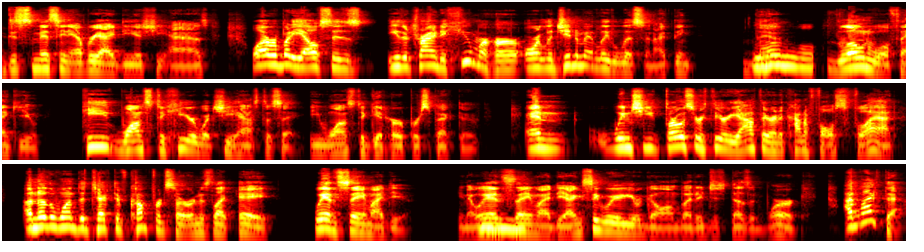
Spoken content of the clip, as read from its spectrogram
dismissing every idea she has while everybody else is either trying to humor her or legitimately listen i think the- Lone Wolf. lone wolf thank you he wants to hear what she has to say he wants to get her perspective and when she throws her theory out there and it kind of falls flat another one detective comforts her and is like hey we had the same idea you know, we had the Mhm. same idea. I can see where you're going, but it just doesn't work. I like that.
